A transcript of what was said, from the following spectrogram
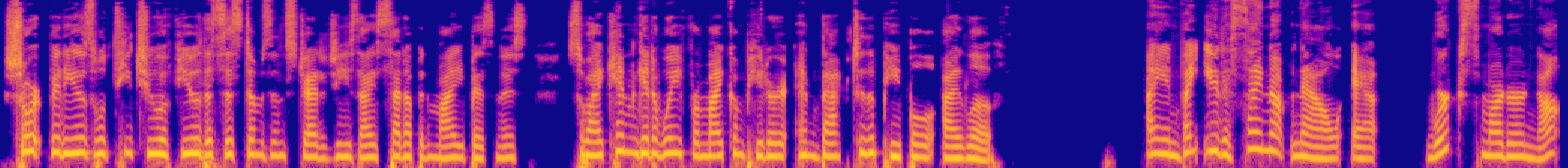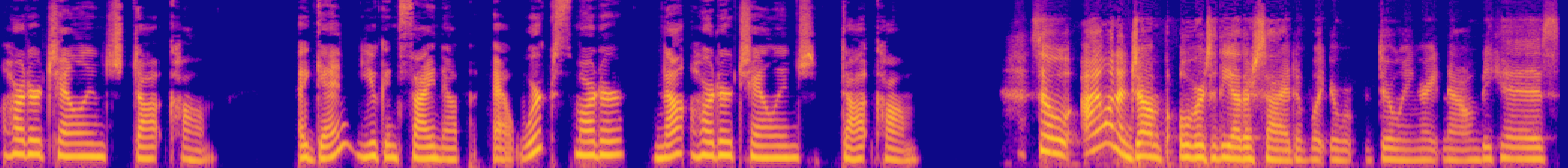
short videos will teach you a few of the systems and strategies I set up in my business so I can get away from my computer and back to the people I love. I invite you to sign up now at worksmarternotharderchallenge.com. Again, you can sign up at worksmarternotharderchallenge.com. So I want to jump over to the other side of what you're doing right now because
